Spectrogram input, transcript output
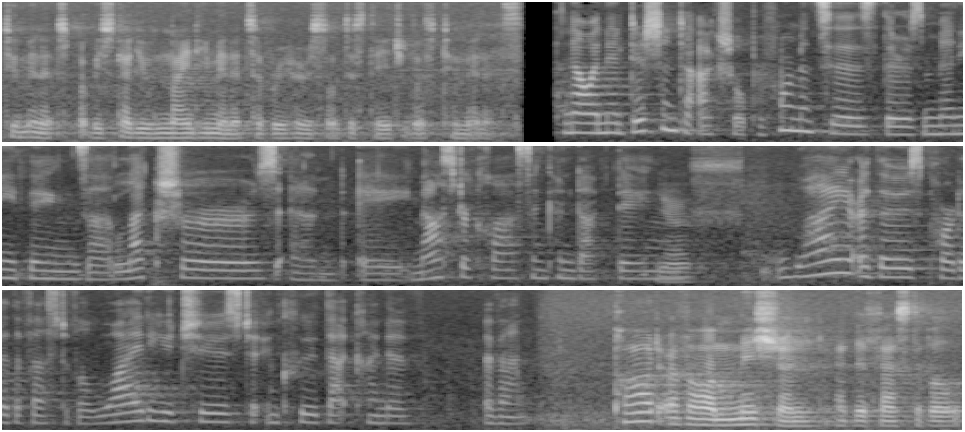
two minutes, but we schedule 90 minutes of rehearsal to stage those two minutes. Now, in addition to actual performances, there's many things uh, lectures and a master class in conducting. Yes. Why are those part of the festival? Why do you choose to include that kind of event? Part of our mission at the festival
